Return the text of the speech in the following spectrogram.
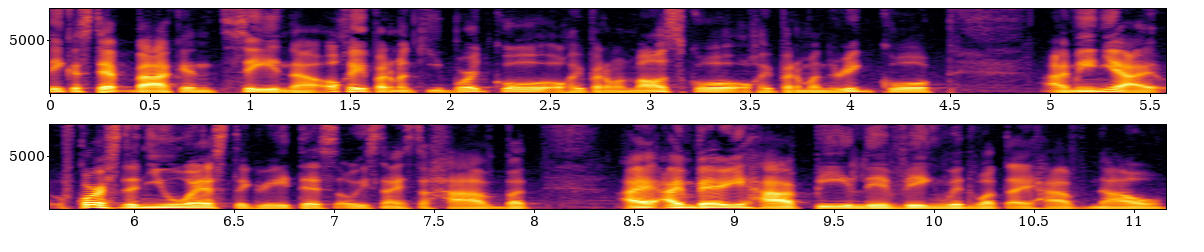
take a step back and say na okay pa naman keyboard ko, okay pa naman mouse ko, okay pa naman rig ko. I mean, yeah, of course, the newest, the greatest, always nice to have, but I, I'm very happy living with what I have now.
